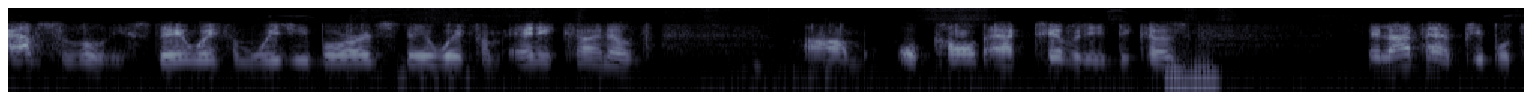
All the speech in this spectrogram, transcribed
Absolutely, stay away from Ouija boards. Stay away from any kind of um, occult activity because. And I've had people t-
